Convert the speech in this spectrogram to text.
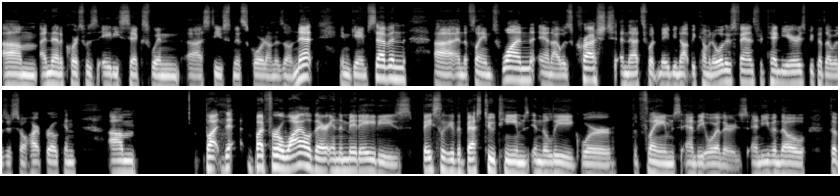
um, and then, of course, was 86 when uh, Steve Smith scored on his own net in game seven, uh, and the Flames won, and I was crushed. And that's what made me not become an Oilers fans for 10 years because I was just so heartbroken. Um, but but for a while there in the mid 80s, basically the best two teams in the league were the Flames and the Oilers. And even though the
